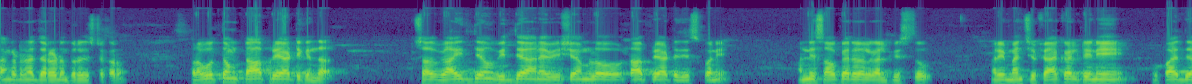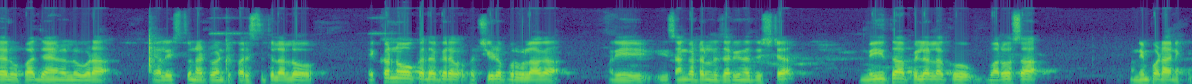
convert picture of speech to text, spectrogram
సంఘటన జరగడం దురదృష్టకరం. ప్రభుత్వం టాప్ ప్రియారిటీ కింద వైద్యం విద్య అనే విషయంలో టాప్ ప్రియారిటీ తీసుకొని అన్ని సౌకర్యాలు కల్పిస్తూ మరి మంచి ఫ్యాకల్టీని ఉపాధ్యాయులు ఉపాధ్యాయులను కూడా ఇలా ఇస్తున్నటువంటి పరిస్థితులలో ఎక్కడో ఒక దగ్గర ఒక చీడ పురుగులాగా మరి ఈ సంఘటనలు జరిగిన దృష్ట్యా మిగతా పిల్లలకు భరోసా నింపడానికి.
